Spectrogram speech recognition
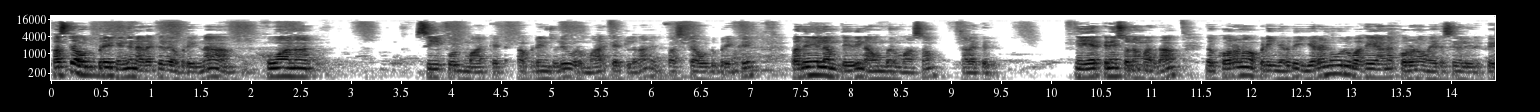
ஃபர்ஸ்ட் அவுட் பிரேக் எங்க நடக்குது அப்படின்னா ஹுவானான் சீ ஃபுட் மார்க்கெட் அப்படின்னு சொல்லி ஒரு மார்க்கெட்ல தான் ஃபர்ஸ்ட் அவுட் பிரேக் பதினேழாம் தேதி நவம்பர் மாசம் நடக்குது. ஏற்கனவே சொன்ன மாதிரி தான் இந்த கொரோனா அப்படிங்கிறது இருநூறு வகையான கொரோனா வைரஸ்கள் இருக்கு.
